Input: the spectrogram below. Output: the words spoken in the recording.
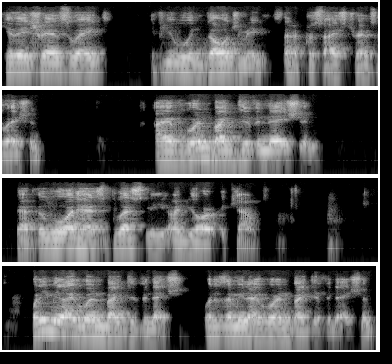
Here they translate, if you will indulge me, it's not a precise translation. I have learned by divination that the Lord has blessed me on your account. What do you mean I learned by divination? What does that mean I learned by divination?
